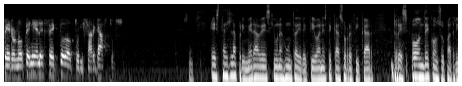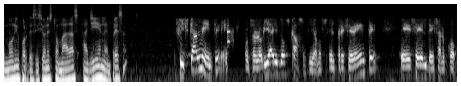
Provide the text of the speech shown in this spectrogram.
pero no tenía el efecto de autorizar gastos. Sí. Esta es la primera vez que una junta directiva, en este caso Reficar, responde con su patrimonio por decisiones tomadas allí en la empresa. Fiscalmente, en Contraloría hay dos casos, digamos. El precedente es el de Salucop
